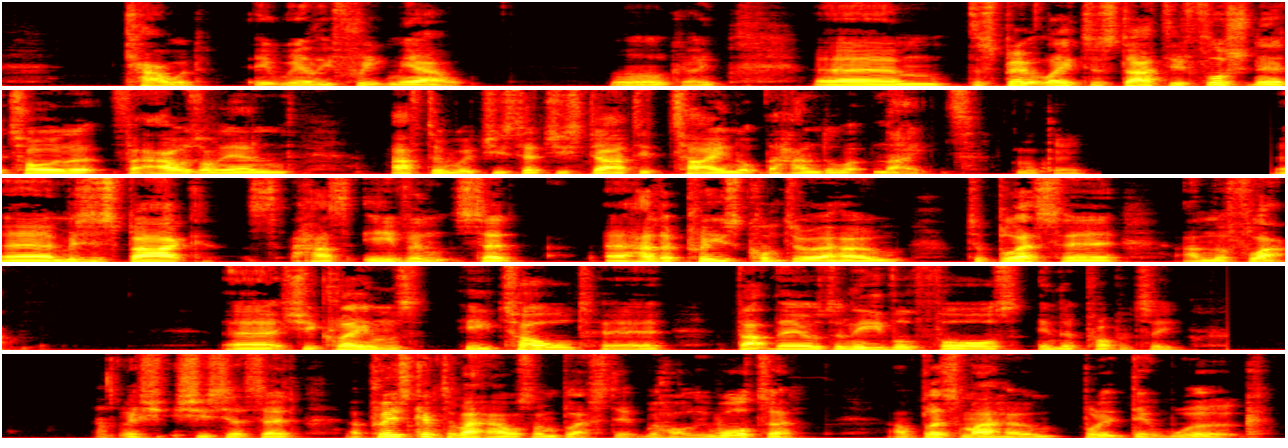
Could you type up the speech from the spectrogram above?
coward." It really freaked me out. Oh, okay. Um, the spirit later started flushing her toilet for hours on end. After which she said she started tying up the handle at night. Okay. Uh, Mrs. Sparks has even said uh, had a priest come to her home to bless her and the flat. Uh, she claims he told her that there was an evil force in the property. Uh, She, she said a priest came to my house and blessed it with holy water and blessed my home, but it didn't work.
